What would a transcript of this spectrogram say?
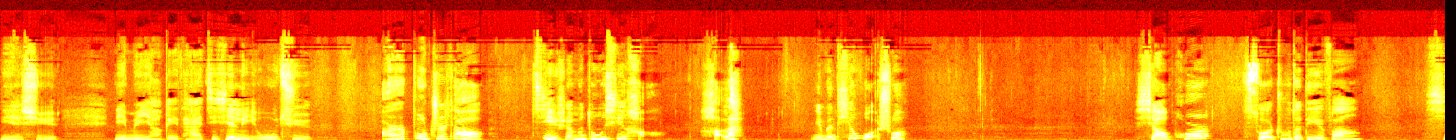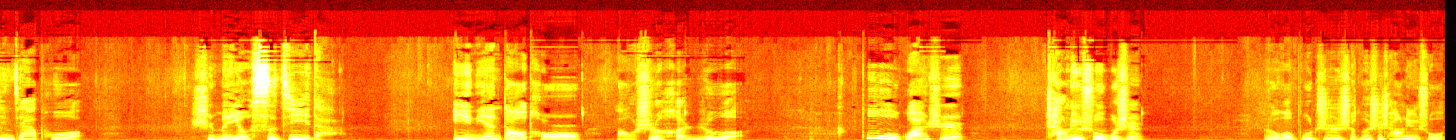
也许你们要给他寄些礼物去，而不知道寄什么东西好。好了，你们听我说，小坡所住的地方，新加坡是没有四季的，一年到头老是很热。不管是常绿树，不是。如果不知什么是常绿树，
